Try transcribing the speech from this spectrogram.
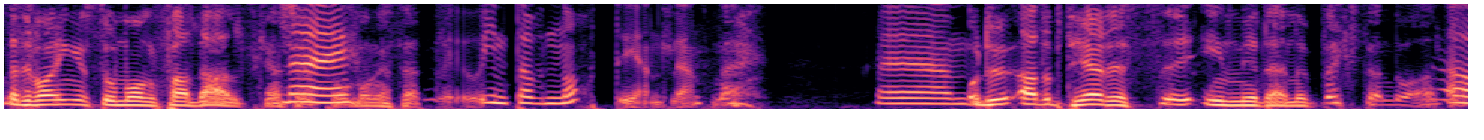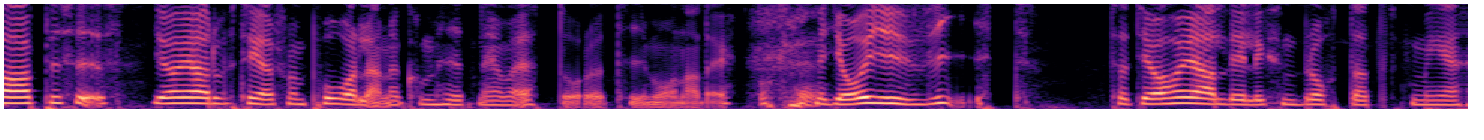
Nej, det var ingen stor mångfald alls kanske Nej. på många sätt. Och inte av något egentligen. Nej. Ehm, Och du adopterades in i den uppväxten då alltså? Ja, precis. Jag är adopterad från Polen och kom hit när jag var ett år och tio månader. Okej. Men jag är ju vit. Så att jag har ju aldrig liksom brottats med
